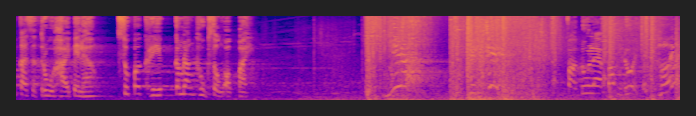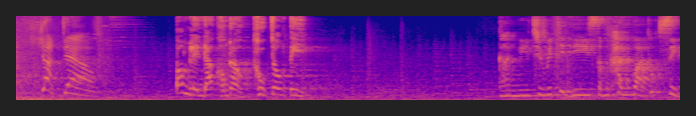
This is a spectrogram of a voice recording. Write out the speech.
องกันศัตรูหายไปแล้วซูเปอร์ครีปกำลังถูกส่งออกไป ฝากดูแลป้อมด้วย Huh? Shut down! ป้อมเลนดักของเราถูกโจมตี การมีชีวิตที่ดีสำคัญกว่าทุกสิ่ง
